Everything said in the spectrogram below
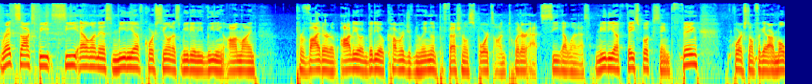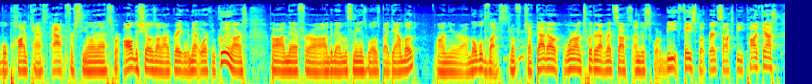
Red Sox beat CLNS Media. Of course, CLNS Media, the leading online provider of audio and video coverage of New England professional sports on Twitter at CLNS Media. Facebook, same thing. Of course, don't forget our mobile podcast app for CLNS, where all the shows on our great network, including ours, are on there for uh, on demand listening as well as by download on your uh, mobile device. Don't check that out. We're on Twitter at Red Sox underscore beat, Facebook, Red Sox beat podcast.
